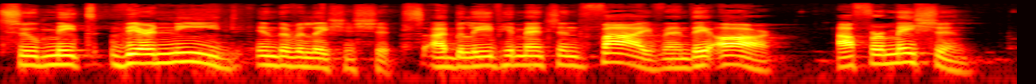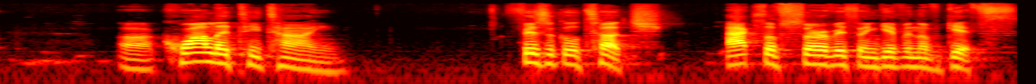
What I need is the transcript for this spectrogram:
to meet their need in the relationships. I believe he mentioned five, and they are affirmation, uh, quality time, physical touch, acts of service, and giving of gifts.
